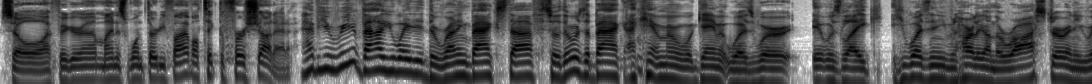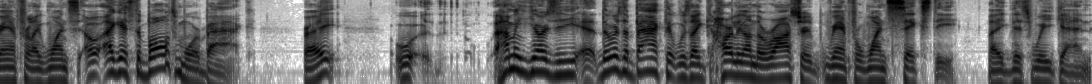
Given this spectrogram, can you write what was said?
So I figure uh, minus one thirty five. I'll take the first shot at it. Have you reevaluated the running back stuff? So there was a back, I can't remember what game it was, where it was like he wasn't even hardly on the roster and he ran for like once. Oh, I guess the Baltimore back, right? How many yards did he? uh, There was a back that was like hardly on the roster, ran for 160 like this weekend.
